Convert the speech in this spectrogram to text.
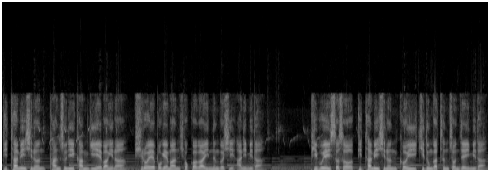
비타민C는 단순히 감기 예방이나 피로 회 복에만 효과가 있는 것이 아닙니다. 피부에 있어서 비타민C는 거의 기둥 같은 존재입니다.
